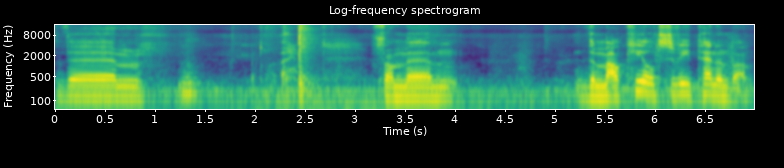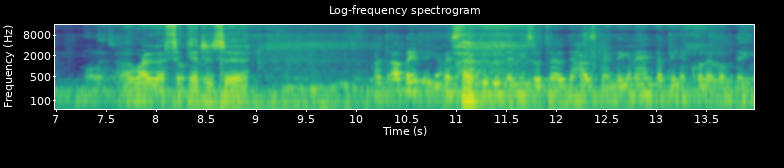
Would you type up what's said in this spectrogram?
the um, from um, the Malkiel Tzvi Tenenbaum. Oh, why did I forget his? Uh, But Rabbi, if they're gonna start to do the mitzvah to the husband, they're gonna end up in a kollel all day.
